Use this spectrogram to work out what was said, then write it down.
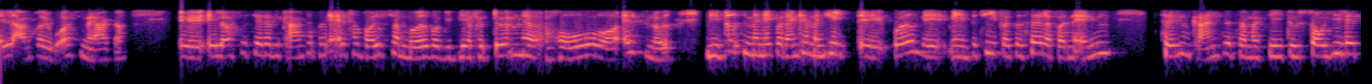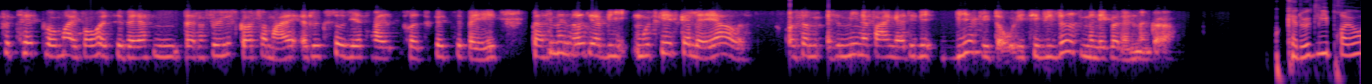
alle andre jo også mærker. Øh, eller også så sætter vi grænser på en alt for voldsom måde, hvor vi bliver fordømmende og hårde og alt sådan noget. Vi ved simpelthen ikke, hvordan kan man helt, øh, både med, med empati for sig selv og for den anden, sætte en grænse, som at sige, du står lige lidt for tæt på mig i forhold til, hvad, jeg sådan, hvad der føles godt for mig. Er du ikke sød lige at træde, træde et skridt tilbage? Der er simpelthen noget der, vi måske skal lære os. Og som, altså min erfaring er, at det er virkelig dårligt til. Vi ved simpelthen ikke, hvordan man gør. Kan du ikke lige prøve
